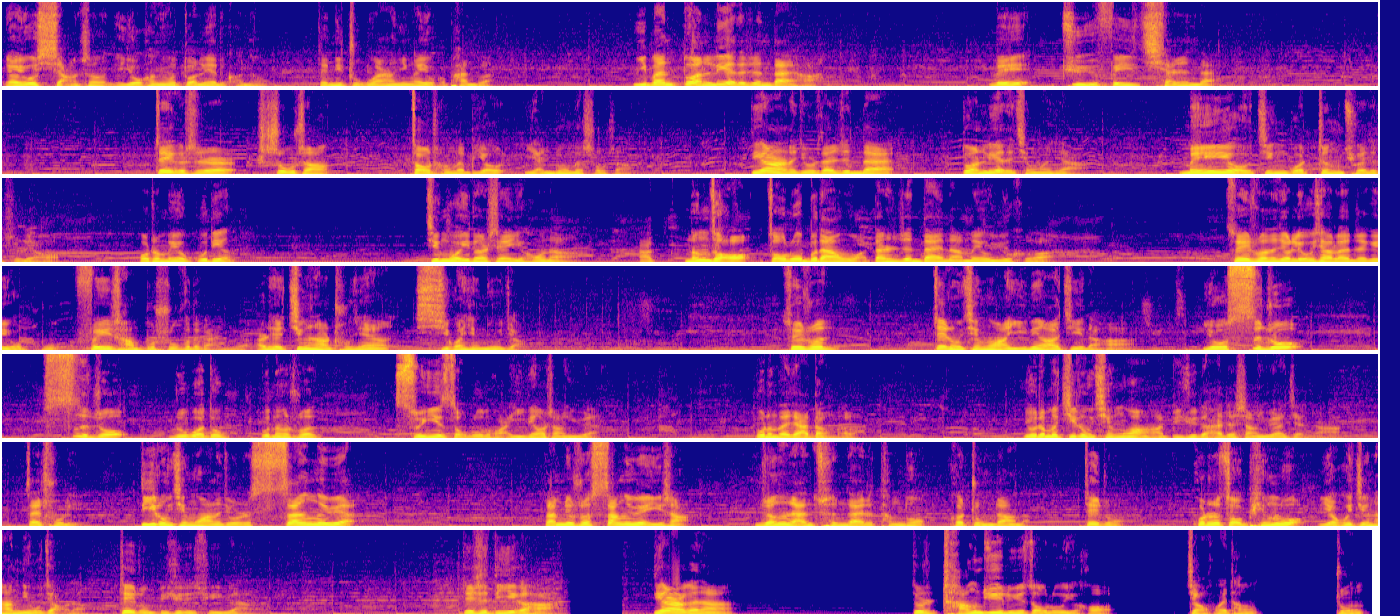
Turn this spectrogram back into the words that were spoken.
要有响声，有可能有断裂的可能，这你主观上应该有个判断。一般断裂的韧带哈，为巨飞前韧带，这个是受伤造成的比较严重的受伤。第二呢，就是在韧带断裂的情况下，没有经过正确的治疗，或者说没有固定，经过一段时间以后呢，啊，能走，走路不耽误，但是韧带呢没有愈合。所以说呢，就留下了这个有不非常不舒服的感觉，而且经常出现习惯性扭脚。所以说，这种情况一定要记得哈，有四周，四周如果都不能说随意走路的话，一定要上医院，不能在家等着了。有这么几种情况啊，必须得还得上医院检查再处理。第一种情况呢，就是三个月，咱们就说三个月以上仍然存在着疼痛和肿胀的。这种，或者走平路也会经常扭脚的，这种必须得去医院了。这是第一个哈。第二个呢，就是长距离走路以后，脚踝疼、肿，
